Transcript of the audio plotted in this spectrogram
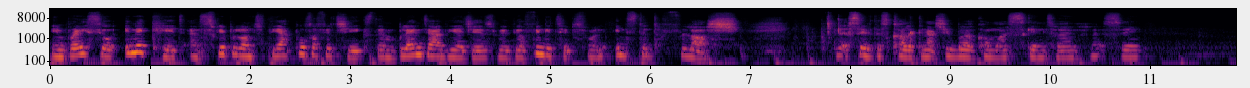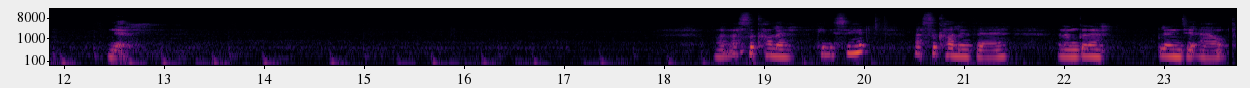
Embrace your inner kid and scribble onto the apples of your cheeks then blend out the edges with your fingertips for an instant flush. Let's see if this colour can actually work on my skin tone. Let's see. No, That's the colour. Can you see it? That's the colour there. And I'm going to blend it out.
